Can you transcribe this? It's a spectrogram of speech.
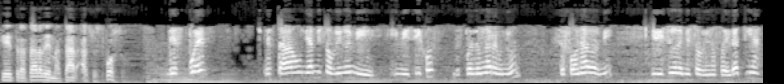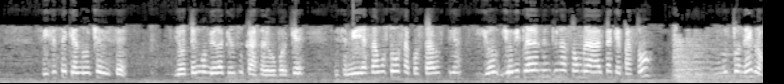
que tratara de matar a su esposo. Después estaba un día mi sobrino y, mi, y mis hijos, después de una reunión, se fueron a dormir y dice uno de mis sobrinos, oiga tía, fíjese que anoche dice, yo tengo miedo aquí en su casa, digo, ¿por qué? Dice, mire, ya estamos todos acostados, tía. Y yo, yo vi claramente una sombra alta que pasó, un bulto negro,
